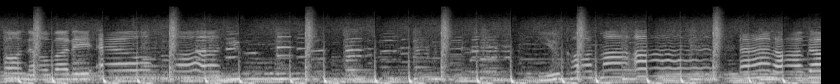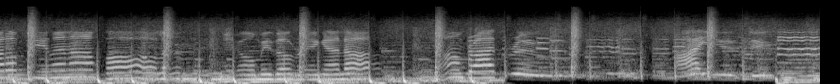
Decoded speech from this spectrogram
Falling for nobody else but you. You caught my eye, and I've got a feeling I'm falling. Show me the ring and I'll jump right through. I used to.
